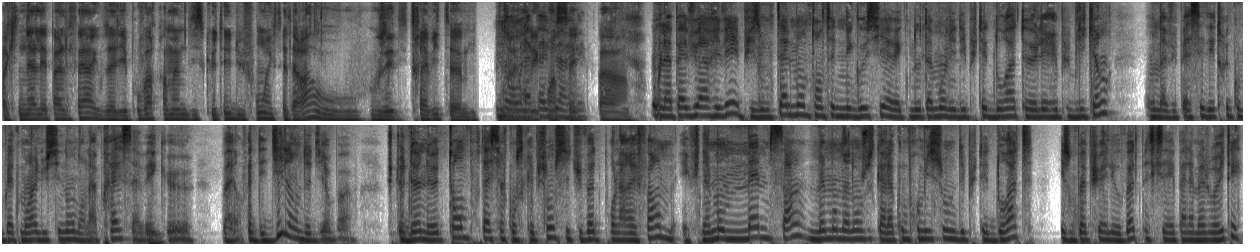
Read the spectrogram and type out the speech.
enfin, qu'il n'allait pas le faire et que vous alliez pouvoir quand même discuter du fond, etc. Ou vous êtes dit très vite euh, Non, on l'a pas vu arriver. Pas... On l'a pas vu arriver. Et puis ils ont tellement tenté de négocier avec notamment les députés de droite, euh, les Républicains. On a vu passer des trucs complètement hallucinants dans la presse avec, mmh. bah, en fait, des deals hein, de dire bah je te donne tant pour ta circonscription si tu votes pour la réforme. Et finalement, même ça, même en allant jusqu'à la compromission de députés de droite, ils n'ont pas pu aller au vote parce qu'ils n'avaient pas la majorité.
